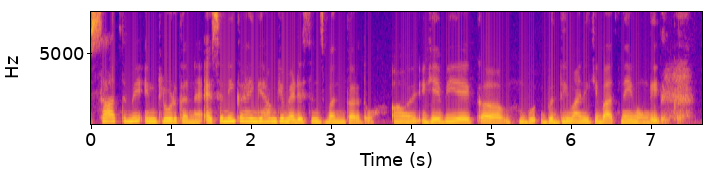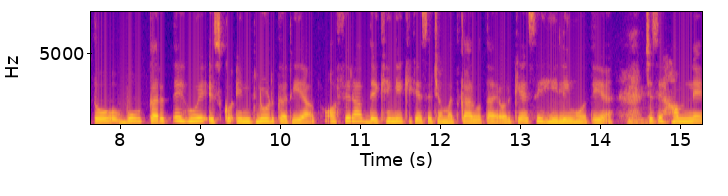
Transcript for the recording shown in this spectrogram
साथ में इंक्लूड करना है। ऐसे नहीं कहेंगे हम कि मेडिसिन बंद कर दो और ये भी एक बुद्धिमानी की बात नहीं होंगी। तो वो करते हुए इसको इंक्लूड करिए आप और फिर आप देखेंगे कि कैसे चमत्कार होता है और कैसे हीलिंग होती है। हम्म, जैसे हमने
